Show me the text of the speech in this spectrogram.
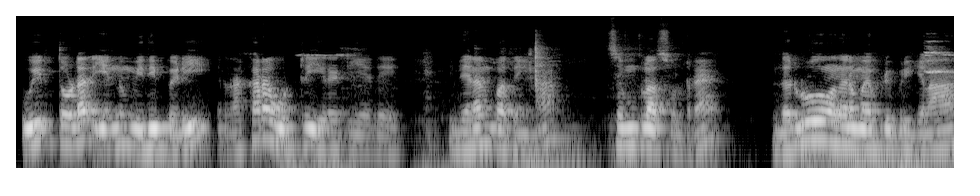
உயிர் தொடர் என்னும் விதிப்படி ரகர உற்று இரட்டியது. இது என்னன்னு பார்த்தீங்கன்னா சிம்பிளாக சொல்கிறேன் இந்த ரூவை வந்து நம்ம எப்படி பிரிக்கலாம்?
